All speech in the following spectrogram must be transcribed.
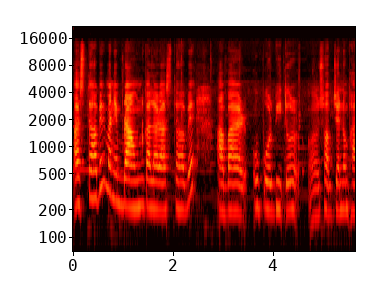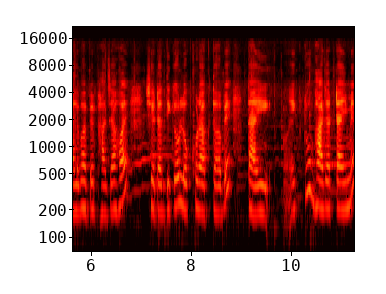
আসতে হবে মানে ব্রাউন কালার আসতে হবে। আবার উপর, ভিতর সব যেন ভালোভাবে ভাজা হয়, সেটার দিকেও লক্ষ্য রাখতে হবে। তাই একটু ভাজার টাইমে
